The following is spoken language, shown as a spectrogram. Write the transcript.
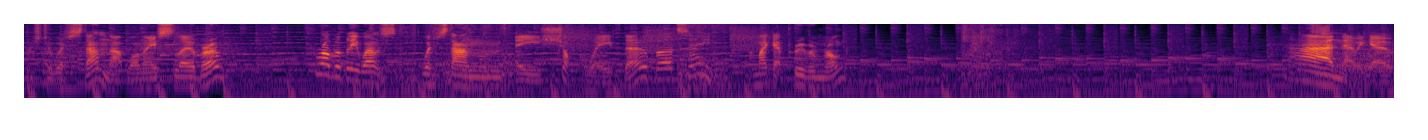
Managed to withstand that one, eh, Slowbro? Probably won't withstand a shockwave though, but hey, might get proven wrong. And there we go.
